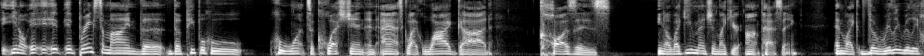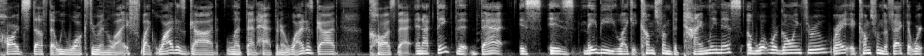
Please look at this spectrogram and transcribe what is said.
you know it, it it brings to mind the the people who who want to question and ask like why God causes you know like you mentioned like your aunt passing and like the really really hard stuff that we walk through in life. Like why does god let that happen or why does god cause that? And i think that that is is maybe like it comes from the timeliness of what we're going through right? It comes from the fact that we're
